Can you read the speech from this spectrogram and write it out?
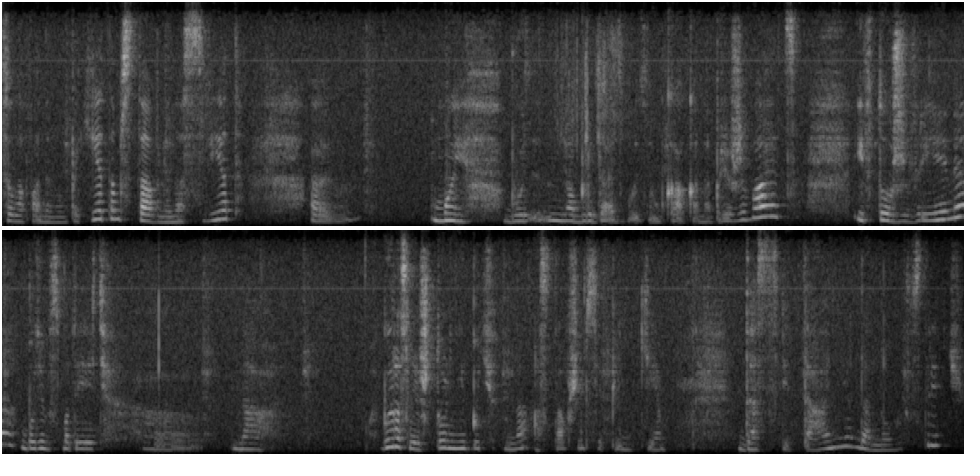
целлофановым пакетом, ставлю на свет. Э, мы наблюдать будем, как она приживается. И в то же время будем смотреть э, на выросли что-нибудь на оставшемся пеньке. До свидания, до новых встреч!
